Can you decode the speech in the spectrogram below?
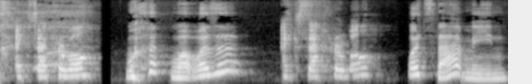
execrable? What, what was it? Execrable? What's that mean?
